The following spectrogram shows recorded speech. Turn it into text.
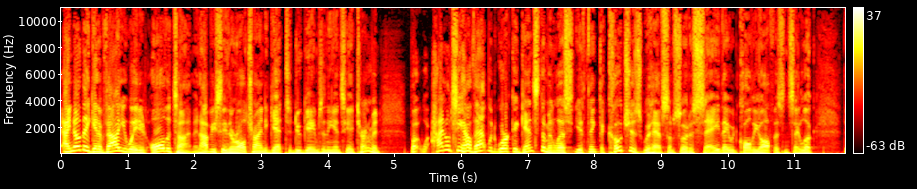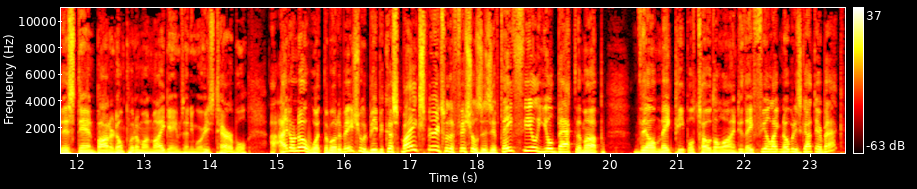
I know they get evaluated all the time, and obviously they're all trying to get to do games in the NCAA tournament. But I don't see how that would work against them unless you think the coaches would have some sort of say. They would call the office and say, look, this Dan Bonner, don't put him on my games anymore. He's terrible. I don't know what the motivation would be because my experience with officials is if they feel you'll back them up, they'll make people toe the line. Do they feel like nobody's got their back?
